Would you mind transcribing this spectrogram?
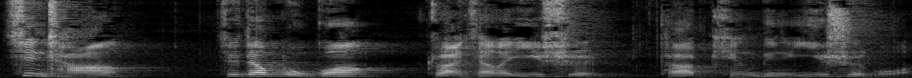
信长就将目光转向了伊势，他要平定伊势国。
